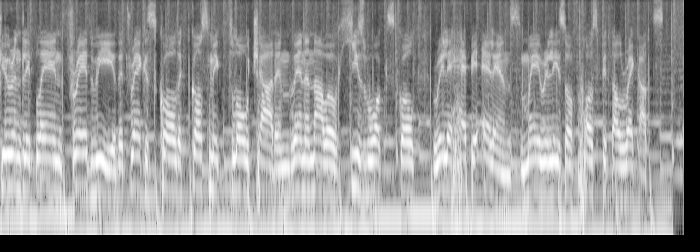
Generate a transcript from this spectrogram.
Currently playing Fred V. The track is called Cosmic Flow Chart, and then another of his work is called Really Happy Aliens, May release of Hospital Records.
